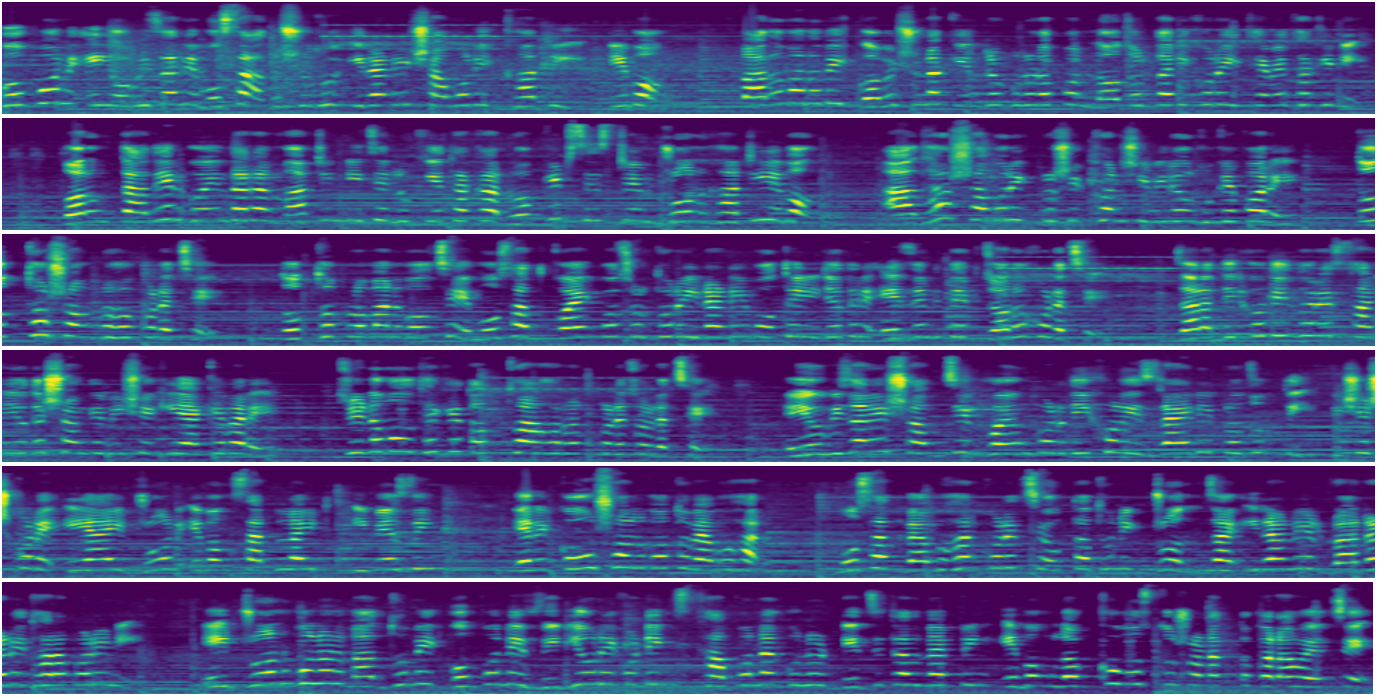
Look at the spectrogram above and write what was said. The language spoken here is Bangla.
গোপন এই অভিযানে মোসাদ শুধু ইরানের সামরিক ঘাঁটি এবং পারমাণবিক গবেষণা কেন্দ্রগুলোর ওপর নজরদারি করেই থেমে থাকেনি বরং তাদের গোয়েন্দারা মাটির নিচে লুকিয়ে থাকা রকেট সিস্টেম, ড্রোন ঘাঁটি এবং আধার সামরিক প্রশিক্ষণ শিবিরেও ঢুকে পড়ে তথ্য সংগ্রহ করেছে। তথ্য প্রমাণ বলছে, মোসাদ কয়েক বছর ধরে ইরানের মধ্যে নিজেদের এজেন্টদের জড়ো করেছে, যারা দীর্ঘদিন ধরে স্থানীয়দের সঙ্গে মিশে গিয়ে একেবারে তৃণমূল থেকে তথ্য আহরণ করে চলেছে। এই অভিযানের সবচেয়ে ভয়ঙ্কর দিক হল ইসরায়েলি প্রযুক্তি, বিশেষ করে এআই, ড্রোন এবং স্যাটেলাইট ইমেজিং এর কৌশলগত ব্যবহার। মোসাদ ব্যবহার করেছে অত্যাধুনিক ড্রোন যা ইরানের রাডারে ধরা পড়েনি। এই ড্রোনগুলোর মাধ্যমে গোপনে ভিডিও রেকর্ডিং স্থাপনাগুলোর ডিজিটাল ম্যাপিং এবং লক্ষ্যবস্তু শনাক্ত করা হয়েছে।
